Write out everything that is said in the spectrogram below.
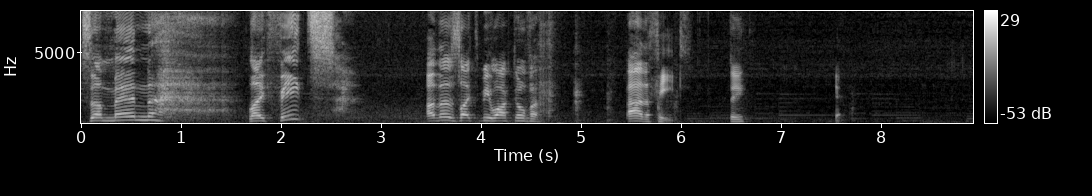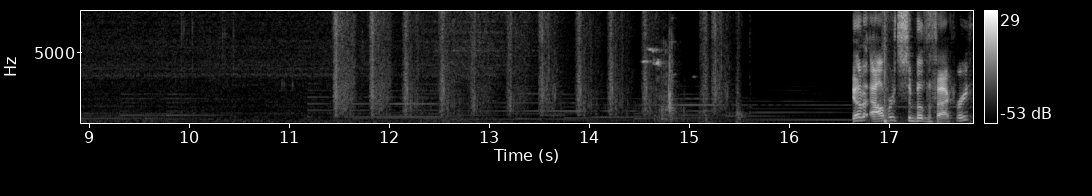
Some men like feet. Others like to be walked over by the feet. See? Yeah. Go to Albert's to build the factory.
